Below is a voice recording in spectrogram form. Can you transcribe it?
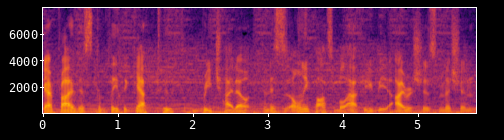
Scrap 5 is to complete the Gaptooth Breach hideout, and this is only possible after you beat Irish's mission,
